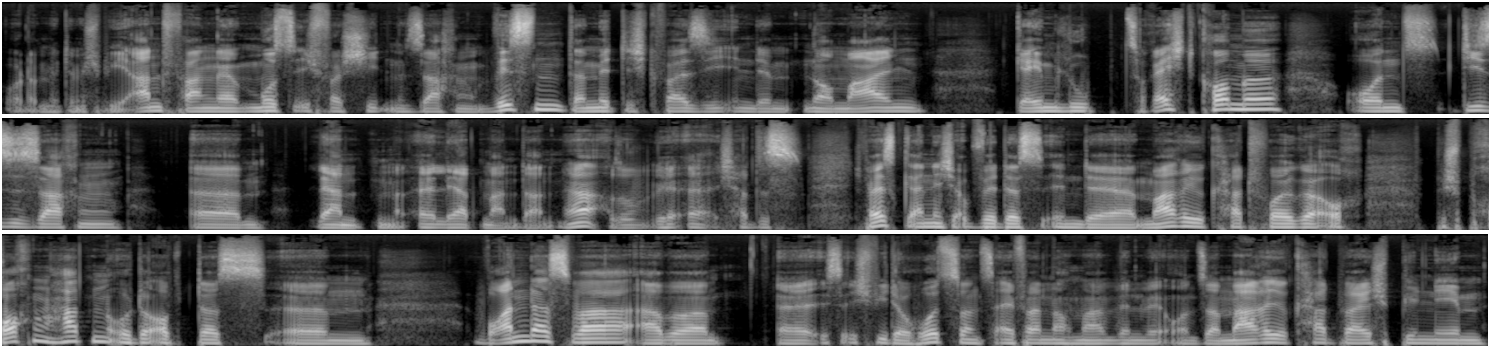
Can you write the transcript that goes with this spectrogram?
oder mit dem Spiel anfange, muss ich verschiedene Sachen wissen, damit ich quasi in dem normalen Game Loop zurechtkomme und diese Sachen ähm, lernt, äh, lernt man dann. Ja? Also wir, äh, ich hatte es, ich weiß gar nicht, ob wir das in der Mario Kart Folge auch besprochen hatten oder ob das ähm, woanders war, aber äh, ich wiederhole es sonst einfach nochmal, wenn wir unser Mario Kart Beispiel nehmen.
